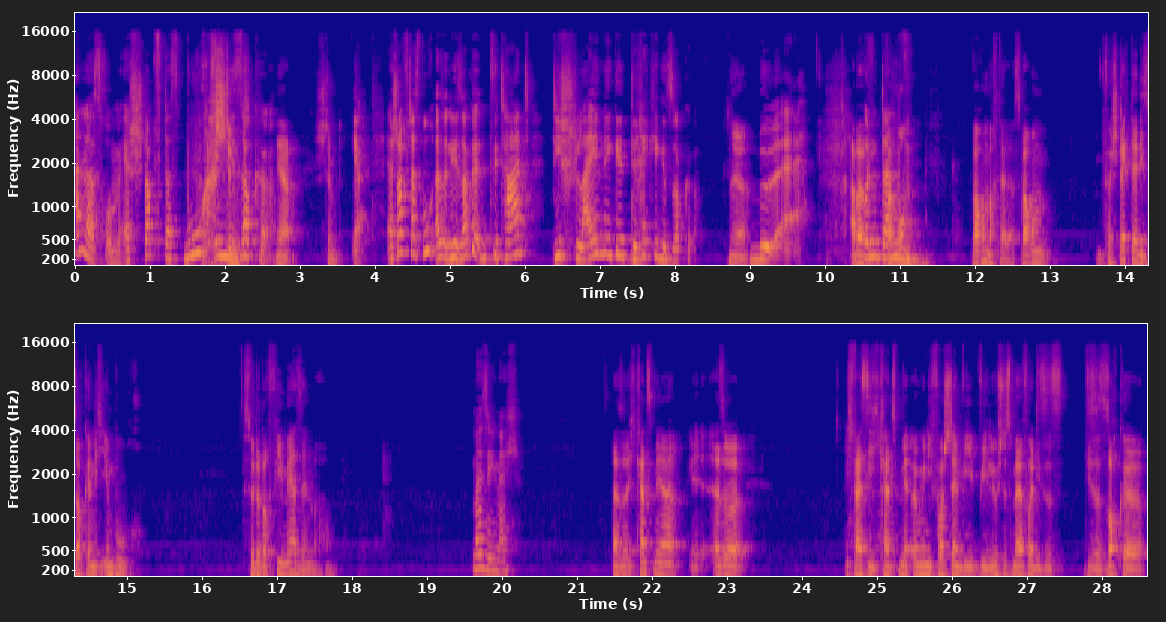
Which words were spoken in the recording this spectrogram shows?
andersrum. Er stopft das Buch Ach, in stimmt. die Socke. Ja, stimmt. Ja. Er stopft das Buch also in die Socke. Zitat, die schleimige, dreckige Socke. Ja. Bäh. Aber dann- warum? Warum macht er das? Warum versteckt er die Socke nicht im Buch? Das würde doch viel mehr Sinn machen. Weiß ich nicht. Also ich kann es mir, also ich weiß nicht, ich kann es mir irgendwie nicht vorstellen, wie, wie Lucius Malfoy dieses, diese Socke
